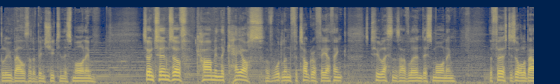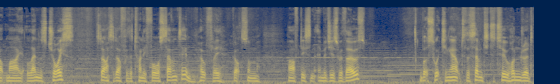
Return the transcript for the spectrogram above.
bluebells that I've been shooting this morning. So in terms of calming the chaos of woodland photography, I think two lessons I've learned this morning. The first is all about my lens choice. Started off with the 2470 and hopefully got some half decent images with those. But switching out to the 70 to 200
